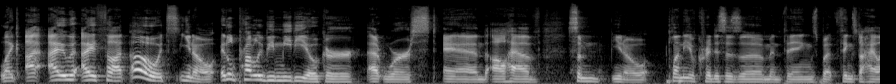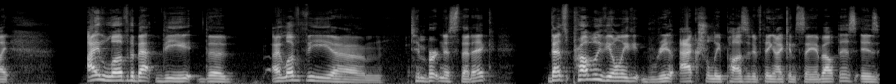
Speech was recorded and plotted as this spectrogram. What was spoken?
Like I, I, I thought, oh, it's you know, it'll probably be mediocre at worst, and I'll have some, you know, plenty of criticism and things, but things to highlight. I love the bat the the I love the um, Tim Burton aesthetic. That's probably the only real actually positive thing I can say about this is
